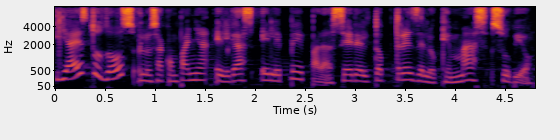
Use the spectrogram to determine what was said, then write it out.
Y a estos dos los acompaña el gas LP para hacer el top 3 de lo que más subió.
